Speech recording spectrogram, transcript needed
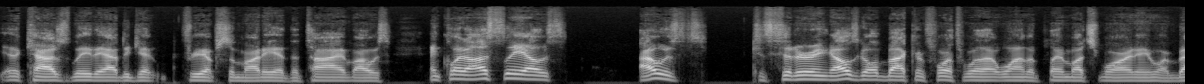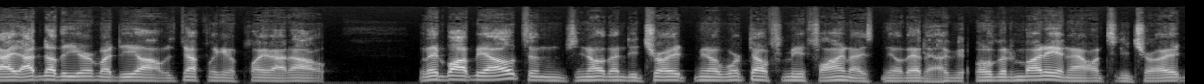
you know, casually they had to get free up some money at the time. I was, and quite honestly, I was I was considering I was going back and forth whether I wanted to play much more anymore. But I had another year of my deal. I was definitely going to play that out they bought me out, and you know, then Detroit, you know, worked out for me fine. I, you know, they had a little bit of money, and I went to Detroit.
